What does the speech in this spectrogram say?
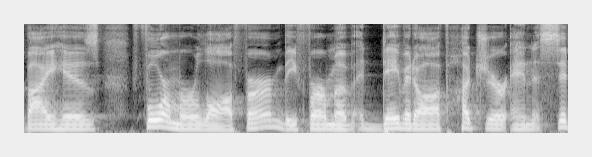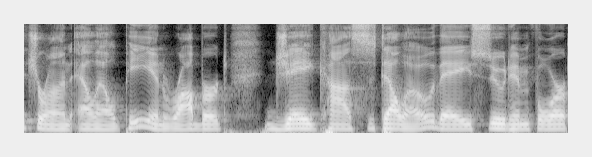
by his former law firm, the firm of Davidoff, Hutcher, and Citron LLP, and Robert J. Costello. They sued him for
